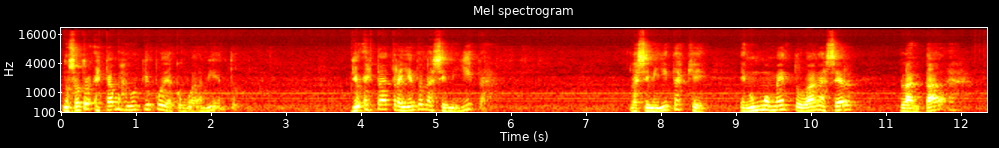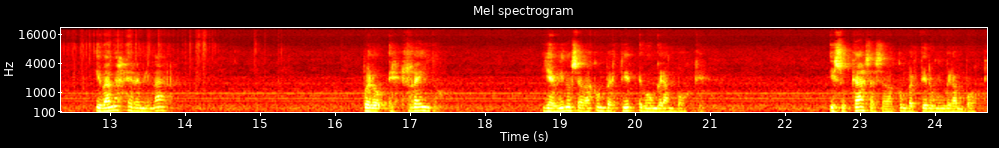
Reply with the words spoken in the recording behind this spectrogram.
Nosotros estamos en un tiempo de acomodamiento. Dios está trayendo las semillitas. Las semillitas que, en un momento van a ser plantadas y van a germinar. Pero es reino. Y Avino se va a convertir en un gran bosque. Y su casa se va a convertir en un gran bosque.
